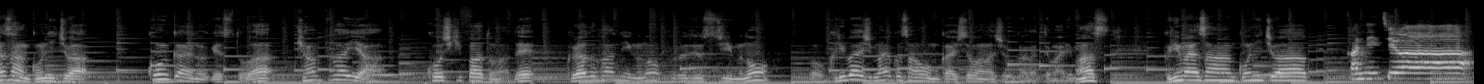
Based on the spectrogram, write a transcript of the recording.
皆さんこんにちは今回のゲストはキャンプファイヤー公式パートナーでクラウドファンディングのプロデュースチームの栗林真由子さんをお迎えしてお話を伺ってまいります栗林さんこんにちはこんにちは。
